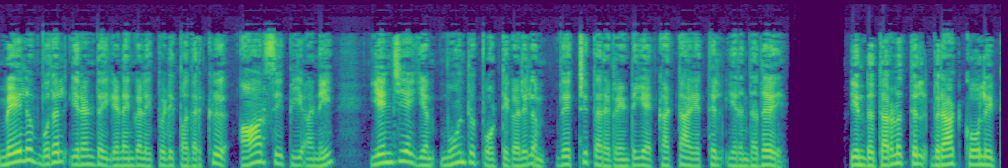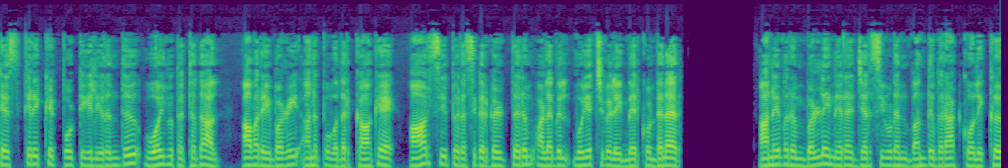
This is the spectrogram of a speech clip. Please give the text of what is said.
மேலும் முதல் இரண்டு இடங்களை பிடிப்பதற்கு ஆர்சிபி அணி எஞ்சிய எம் மூன்று போட்டிகளிலும் வெற்றி பெற வேண்டிய கட்டாயத்தில் இருந்தது. இந்த தருணத்தில் விராட் கோலி டெஸ்ட் கிரிக்கெட் போட்டியில் இருந்து ஓய்வு பெற்றதால் அவரை வழி அனுப்புவதற்காக ஆர்சிபி ரசிகர்கள் பெரும் அளவில் முயற்சிகளை மேற்கொண்டனர். அனைவரும் வெள்ளை நிற ஜெர்சியுடன் வந்து விராட் கோலிக்கு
